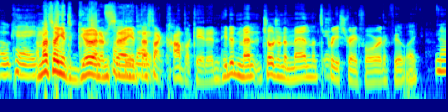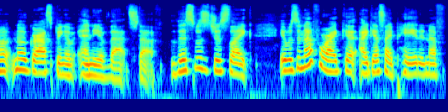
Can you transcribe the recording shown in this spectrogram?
okay. I'm not saying it's good. I'm saying that that's I- not complicated. He did Men, Children of Men. That's pretty straightforward. I feel like. no no grasping of any of that stuff. This was just like it was enough where I get I guess I paid enough.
